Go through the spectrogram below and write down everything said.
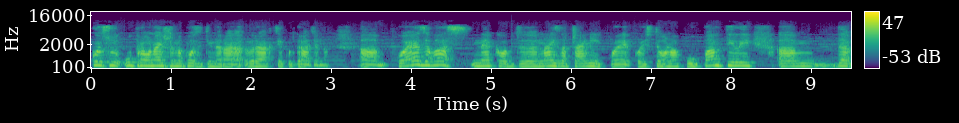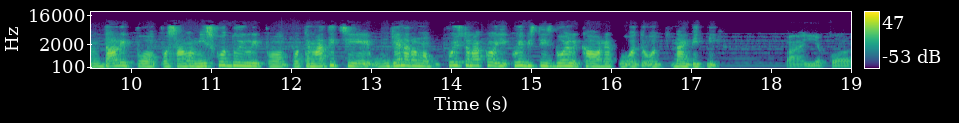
koje su upravo naišle na pozitivne reakcije kod građana. A, koja je za vas neka od najznačajnijih koje, koje ste onako upamtili, a, da, da li po, po samom ishodu ili po, po tematici generalno, koji, ste onako, koji biste izbojili kao neku od, od najbitnijih? Pa iako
